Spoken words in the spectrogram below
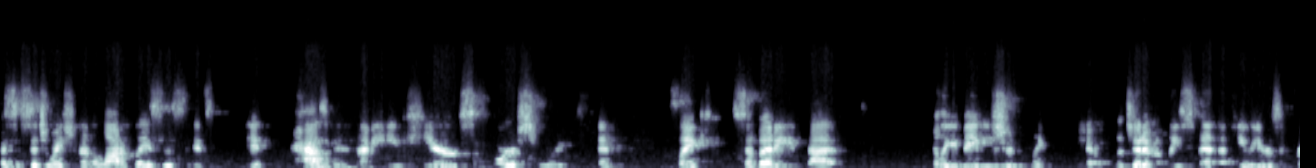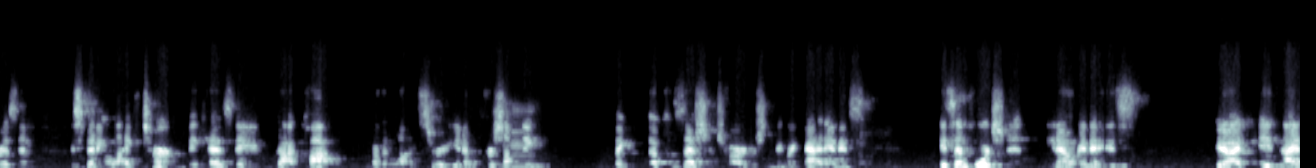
it's a situation in a lot of places. It's, it has been. I mean, you hear some horror stories and it's like somebody that really maybe should like, you know, legitimately spend a few years in prison is spending a life term because they got caught more than once or, you know, for something mm. like a possession charge or something like that. And it's, it's unfortunate, you know, and it- it's, you know, I, it, I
